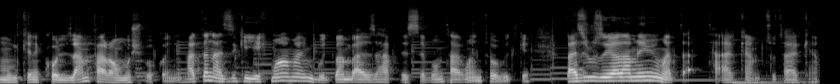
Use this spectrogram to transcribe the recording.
ممکنه کلا فراموش بکنیم. حتی نزدیک یک ماه هم همین بود. من بعد از هفته سوم تقریبا اینطور بود که بعضی روزا یادم نمیومد ترکم تو ترکم.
